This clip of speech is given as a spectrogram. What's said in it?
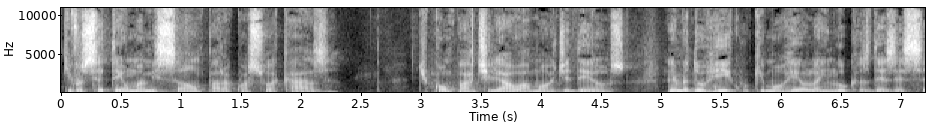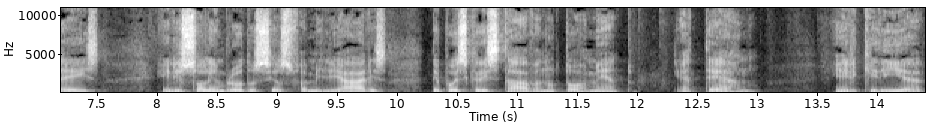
que você tem uma missão para com a sua casa de compartilhar o amor de Deus. Lembra do rico que morreu lá em Lucas 16? Ele só lembrou dos seus familiares depois que ele estava no tormento eterno. E ele queria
